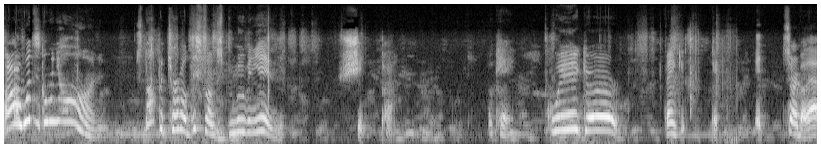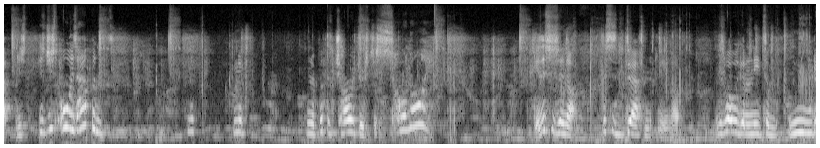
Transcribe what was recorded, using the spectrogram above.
Oh, what is going on? Stop it, Turbo. This one's moving in. Shit. Okay, quicker. Thank you. Okay, it. Sorry about that. Just it just always happens. I'm gonna put the chargers, just so annoying. Okay, this is enough. This is definitely enough. This is why we're gonna need some wood.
